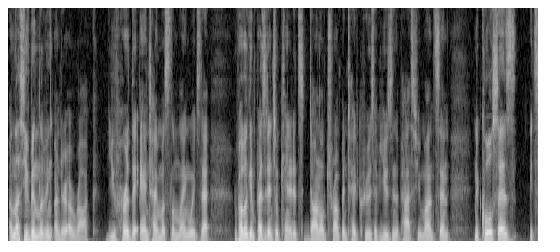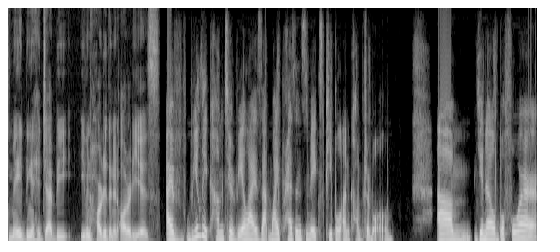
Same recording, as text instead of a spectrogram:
Unless you've been living under a rock, you've heard the anti Muslim language that Republican presidential candidates Donald Trump and Ted Cruz have used in the past few months, and Nicole says it's made being a hijabi even harder than it already is. I've really come to realize that my presence makes people uncomfortable. Um, you know, before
